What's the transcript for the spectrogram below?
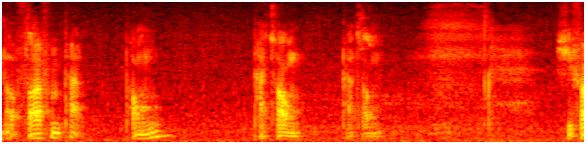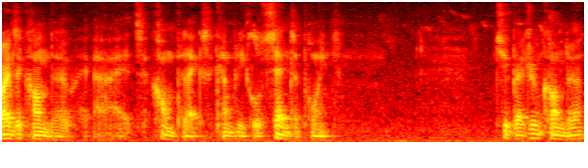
not far from Patpong, Patong, Patong. She finds a condo. Uh, it's a complex, a company called Centrepoint. Two bedroom condo,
